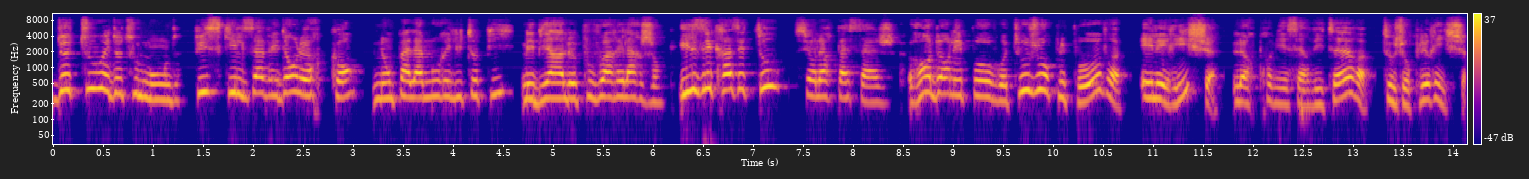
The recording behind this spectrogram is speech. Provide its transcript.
de tout et de tout le monde, puisqu'ils avaient dans leur camp non pas l'amour et l'utopie, mais bien le pouvoir et l'argent. Ils écrasaient tout sur leur passage, rendant les pauvres toujours plus pauvres et les riches, leurs premiers serviteurs, toujours plus riches.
